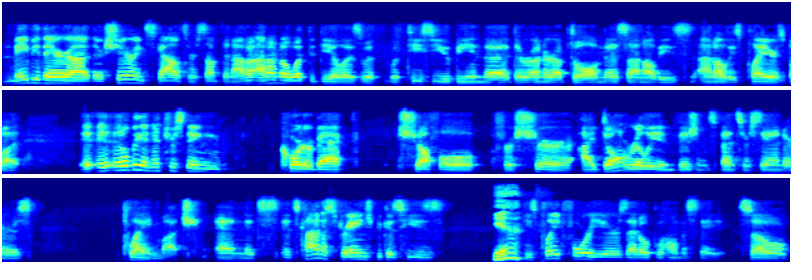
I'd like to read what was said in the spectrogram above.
Maybe they're uh, they're sharing scouts or something. I don't I don't know what the deal is with, with TCU being the, the runner up to Ole Miss on all these on all these players, but it, it'll be an interesting quarterback shuffle for sure. I don't really envision Spencer Sanders playing much, and it's it's kind of strange because he's yeah he's played four years at Oklahoma State, so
